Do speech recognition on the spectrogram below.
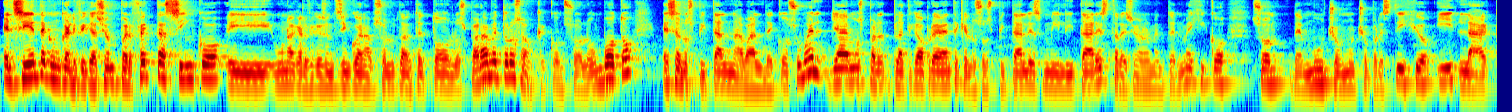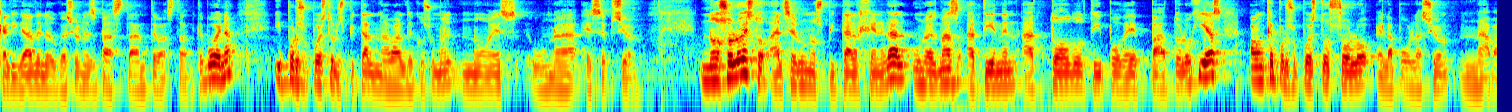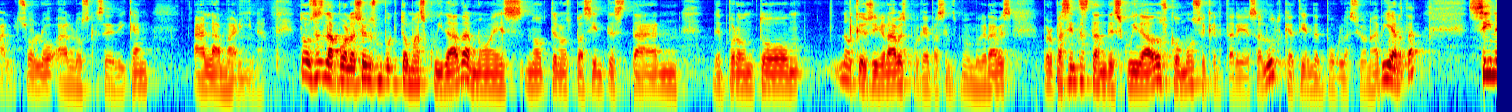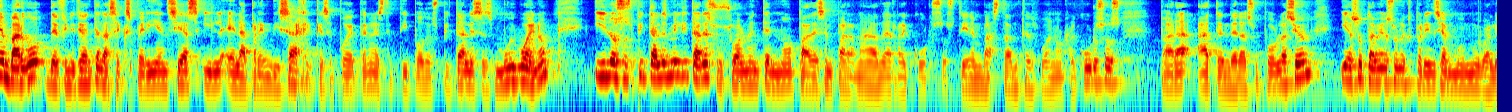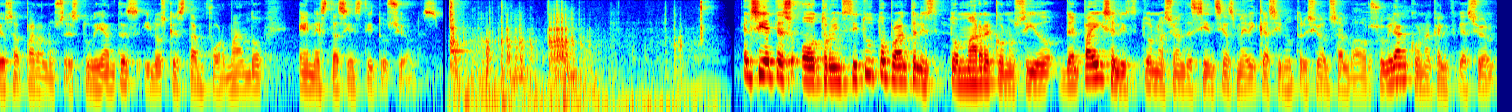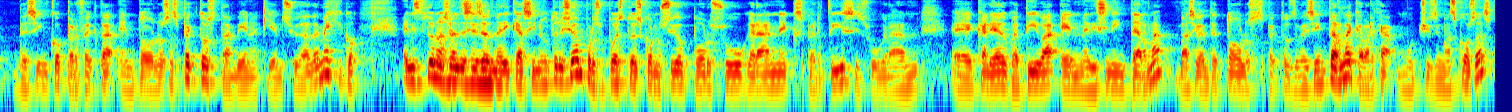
El siguiente con calificación perfecta, 5 y una calificación de 5 en absolutamente todos los parámetros, aunque con solo un voto, es el Hospital Naval de Cozumel. Ya hemos platicado previamente que los hospitales militares tradicionalmente en México son de mucho, mucho prestigio y la calidad de la educación es bastante, bastante buena. Y por supuesto el Hospital Naval de Cozumel no es una excepción. No solo esto, al ser un hospital general, una vez más atienden a todo tipo de patologías, aunque por supuesto solo en la población naval, solo a los que se dedican a la marina. Entonces la población es un poquito más cuidada, no es no tenemos pacientes tan de pronto no quiero decir graves porque hay pacientes muy, muy graves, pero pacientes tan descuidados como Secretaría de Salud, que atiende población abierta. Sin embargo, definitivamente las experiencias y el aprendizaje que se puede tener en este tipo de hospitales es muy bueno y los hospitales militares usualmente no padecen para nada de recursos, tienen bastantes buenos recursos para atender a su población y eso también es una experiencia muy, muy valiosa para los estudiantes y los que están formando en estas instituciones. El siguiente es otro instituto, probablemente el instituto más reconocido del país, el Instituto Nacional de Ciencias Médicas y Nutrición Salvador Subirán, con una calificación de 5 perfecta en todos los aspectos, también aquí en Ciudad de México. El Instituto Nacional de Ciencias Médicas y Nutrición, por supuesto, es conocido por su gran expertise y su gran eh, calidad educativa en medicina interna, básicamente todos los aspectos de medicina interna, que abarca muchísimas cosas.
